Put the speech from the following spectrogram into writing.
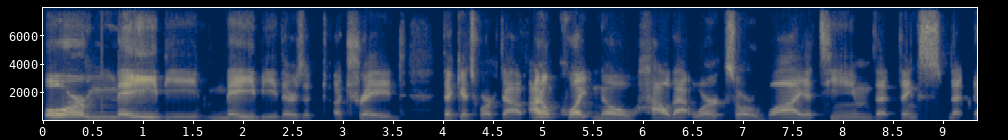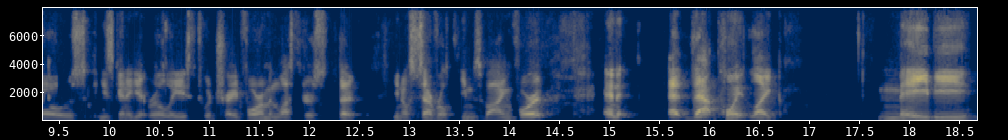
or maybe maybe there's a, a trade that gets worked out. I don't quite know how that works or why a team that thinks that knows he's going to get released would trade for him unless there's that you know several teams vying for it. And at that point, like maybe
